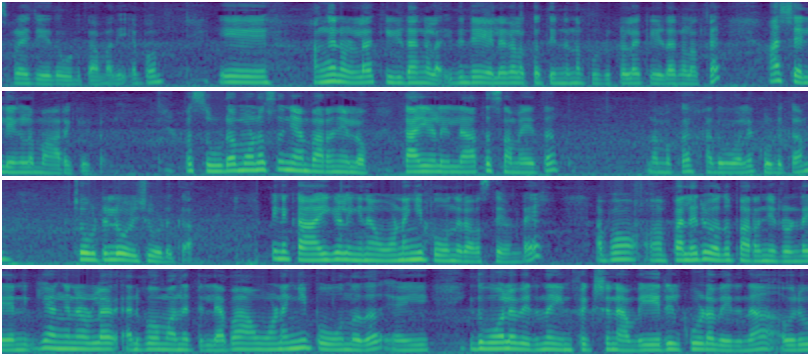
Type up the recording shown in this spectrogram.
സ്പ്രേ ചെയ്ത് കൊടുത്താൽ മതി. അപ്പം ഈ അങ്ങനെയുള്ള കീടങ്ങൾ ഇതിന്റെ ഇലകളൊക്കെ തിന്നുന്ന പുഴുക്കളെ കീടങ്ങളൊക്കെ ആ ശല്യങ്ങൾ മാറിക്കിട്ടും അപ്പോൾ സൂഡോമോണസ് ഞാൻ പറഞ്ഞല്ലോ കായ്കളില്ലാത്ത സമയത്ത് നമുക്ക് അതുപോലെ കൊടുക്കാം ചുവട്ടിൽ ഒഴിച്ചു കൊടുക്കാം. പിന്നെ കായ്കൾ ഇങ്ങനെ ഉണങ്ങി പോകുന്നൊരവസ്ഥയുണ്ടേ അപ്പോൾ പലരും അത് പറഞ്ഞിട്ടുണ്ട്. എനിക്ക് അങ്ങനെയുള്ള അനുഭവം വന്നിട്ടില്ല. അപ്പോൾ ആ ഉണങ്ങി പോകുന്നത് ഈ ഇതുപോലെ വരുന്ന ഇൻഫെക്ഷൻ വേരിൽ കൂടെ വരുന്ന ഒരു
